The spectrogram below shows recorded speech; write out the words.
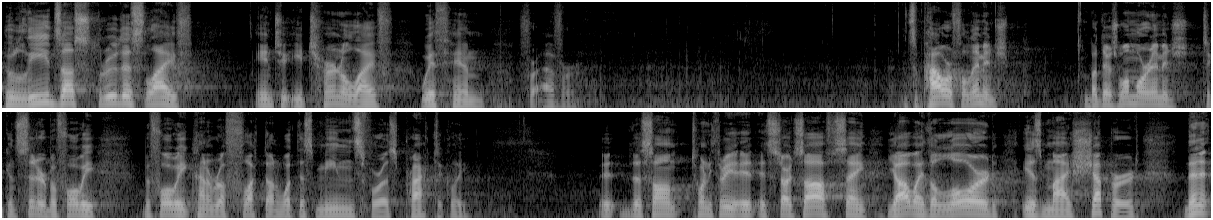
who leads us through this life into eternal life with him forever. It's a powerful image, but there's one more image to consider before we before we kind of reflect on what this means for us practically. It, the Psalm 23, it, it starts off saying, Yahweh, the Lord is my shepherd. Then it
